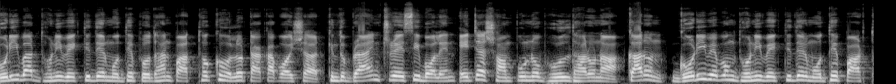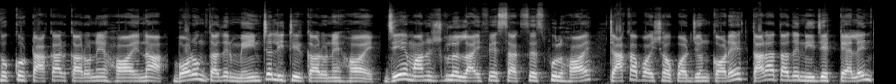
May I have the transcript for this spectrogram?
গরিব আর ধনী ব্যক্তিদের মধ্যে প্রধান পার্থক্য হলো টাকা পয়সার। কিন্তু ব্রায়ান ট্রেসি বলেন, এটা সম্পূর্ণ ভুল ধারণা। কারণ গরিব এবং ধনী ব্যক্তিদের মধ্যে পার্থক্য টাকার কারণে হয় না, বরং তাদের মেন্টালিটির কারণে হয়। যে মানুষগুলো লাইফে সাকসেসফুল হয় টাকা পয়সা উপার্জন করে, তারা তাদের নিজের ট্যালেন্ট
